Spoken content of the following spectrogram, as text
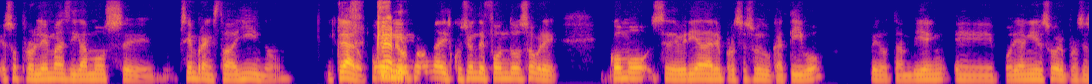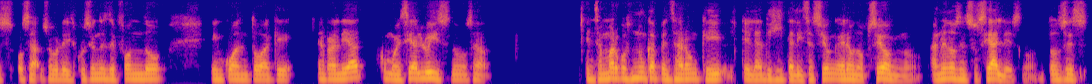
esos problemas, digamos, eh, siempre han estado allí, ¿no? Y claro, puede claro. ir por una discusión de fondo sobre cómo se debería dar el proceso educativo, pero también eh, podrían ir sobre procesos, o sea, sobre discusiones de fondo en cuanto a que, en realidad, como decía Luis, ¿no? O sea, en San Marcos nunca pensaron que, que la digitalización era una opción, ¿no? Al menos en sociales, ¿no? Entonces,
